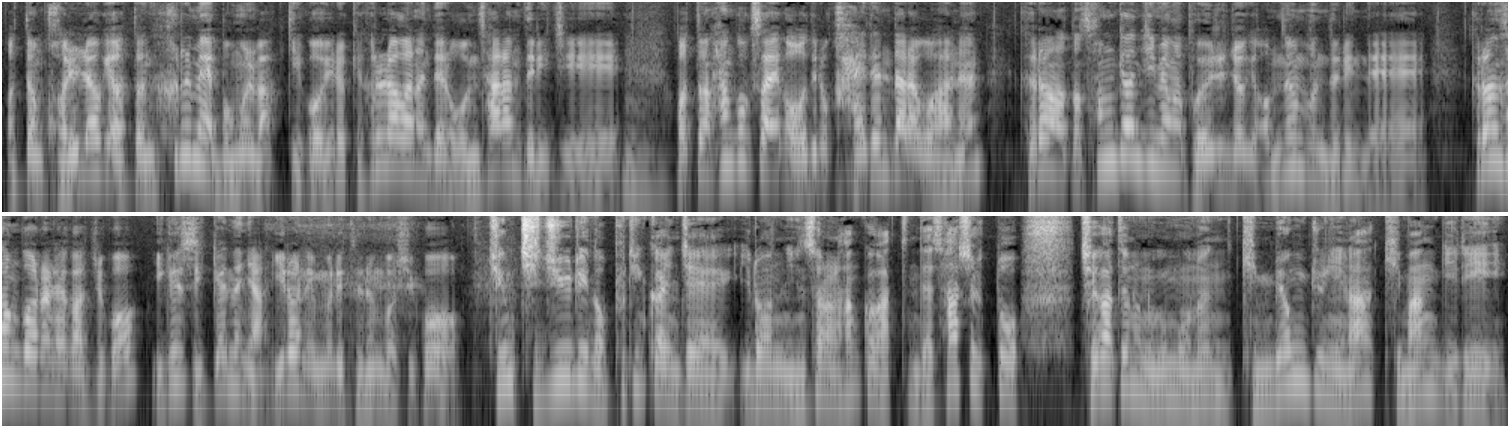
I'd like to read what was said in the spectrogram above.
어떤 권력의 어떤 흐름에 몸을 맡기고 이렇게 흘러가는 대로 온 사람들이지 음. 어떤 한국 사회가 어디로 가야 된다라고 하는 그런 어떤 성견지명을 보여준 적이 없는 분들인데 그런 선거를 해가지고 이길 수 있겠느냐 이런 의문이 드는 것이고 지금 지지율이 높으니까 이제 이런 인선을 한 것 같은데 사실 또 제가 드는 의문은 김병준이나 김한길이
